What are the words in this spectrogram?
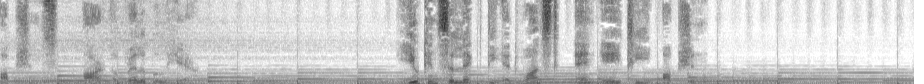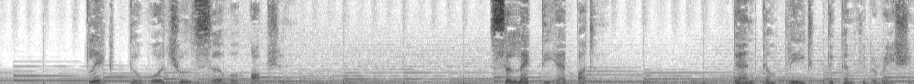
options are available here. You can select the advanced NAT option. Click the virtual server option. Select the add button. Then complete the configuration.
